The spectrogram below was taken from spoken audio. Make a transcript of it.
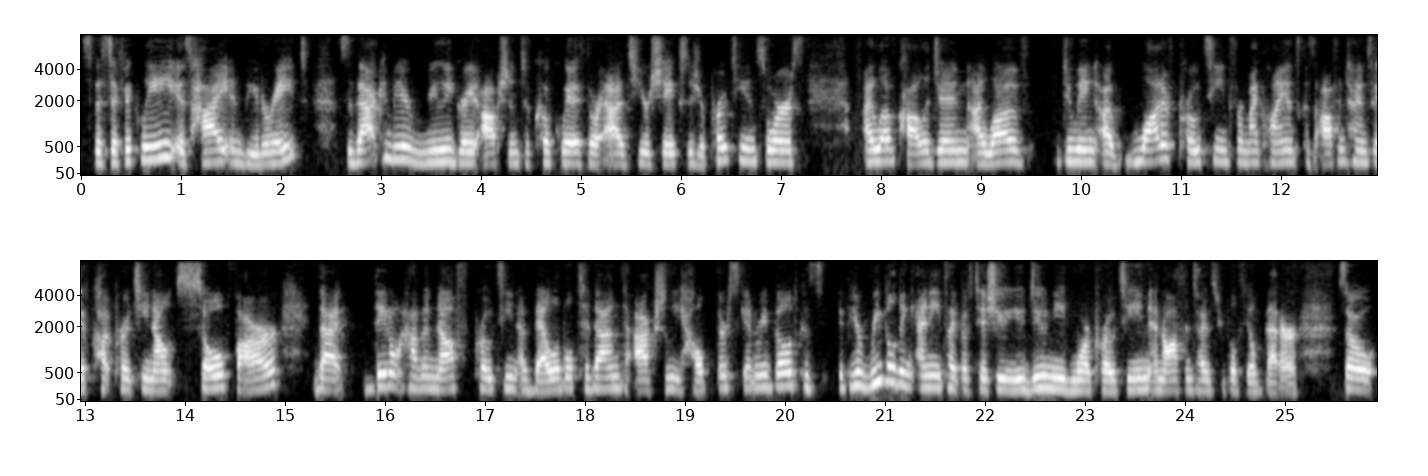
specifically is high in butyrate so that can be a really great option to cook with or add to your shakes as your protein source i love collagen i love doing a lot of protein for my clients because oftentimes they've cut protein out so far that they don't have enough protein available to them to actually help their skin rebuild. Because if you're rebuilding any type of tissue, you do need more protein, and oftentimes people feel better. So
